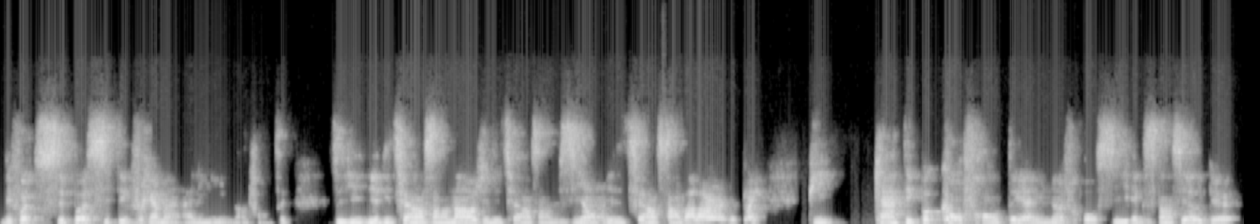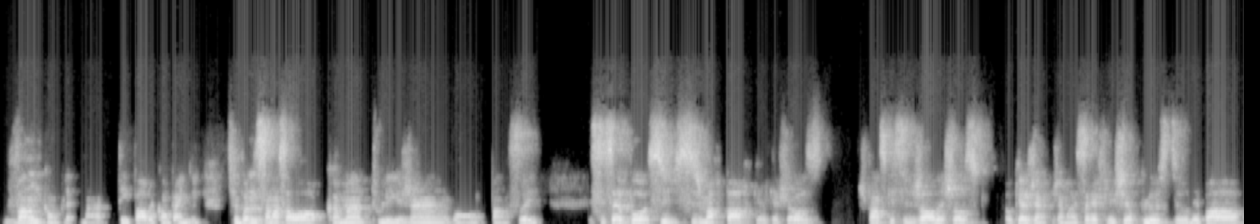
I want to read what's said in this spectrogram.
des fois, tu sais pas si tu es vraiment aligné, dans le fond. Il y a des différences en âge, il y a des différences en vision, il y a des différences en valeur, il y a plein. Puis quand tu n'es pas confronté à une offre aussi existentielle que vendre complètement tes parts de compagnie, tu ne peux pas nécessairement savoir comment tous les gens vont penser. C'est ça, pour, si, je me repars quelque chose, je pense que c'est le genre de choses auxquelles j'aimerais ça réfléchir plus au départ.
